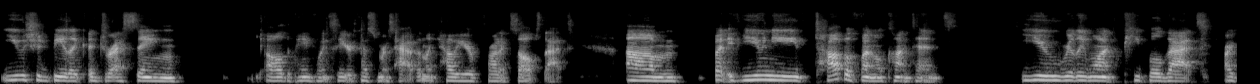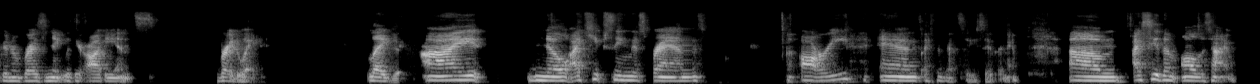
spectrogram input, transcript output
you should be like addressing all the pain points that your customers have and like how your product solves that. Um, but if you need top of funnel content, you really want people that are going to resonate with your audience right away. Like yeah. I no, I keep seeing this brand, Ari, and I think that's how you say their name. Um, I see them all the time.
